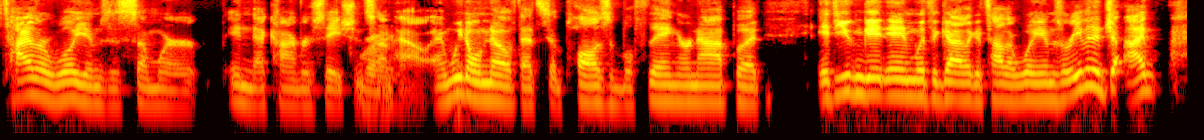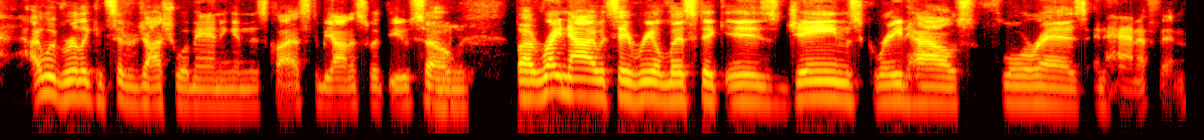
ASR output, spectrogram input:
Tyler Williams is somewhere in that conversation right. somehow. And we don't know if that's a plausible thing or not, but if you can get in with a guy like a Tyler Williams or even a, I, I would really consider Joshua Manning in this class, to be honest with you. So, mm-hmm. But right now, I would say realistic is James, Greathouse, Flores, and Hanafin,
